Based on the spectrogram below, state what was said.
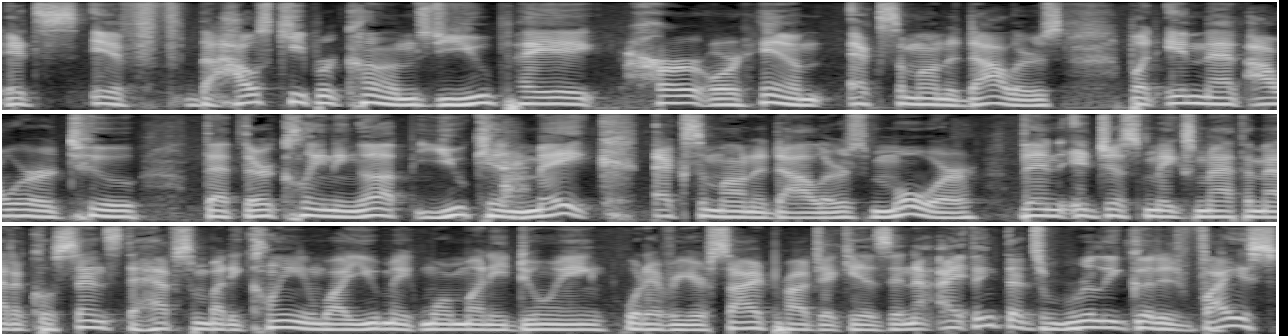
it's if the housekeeper comes, you pay her or him X amount of dollars, but in that hour or two that they're cleaning up, you can make X amount of dollars more, then it just makes mathematical sense to have somebody clean while you make more money doing whatever your side project is. And I think that's really good advice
